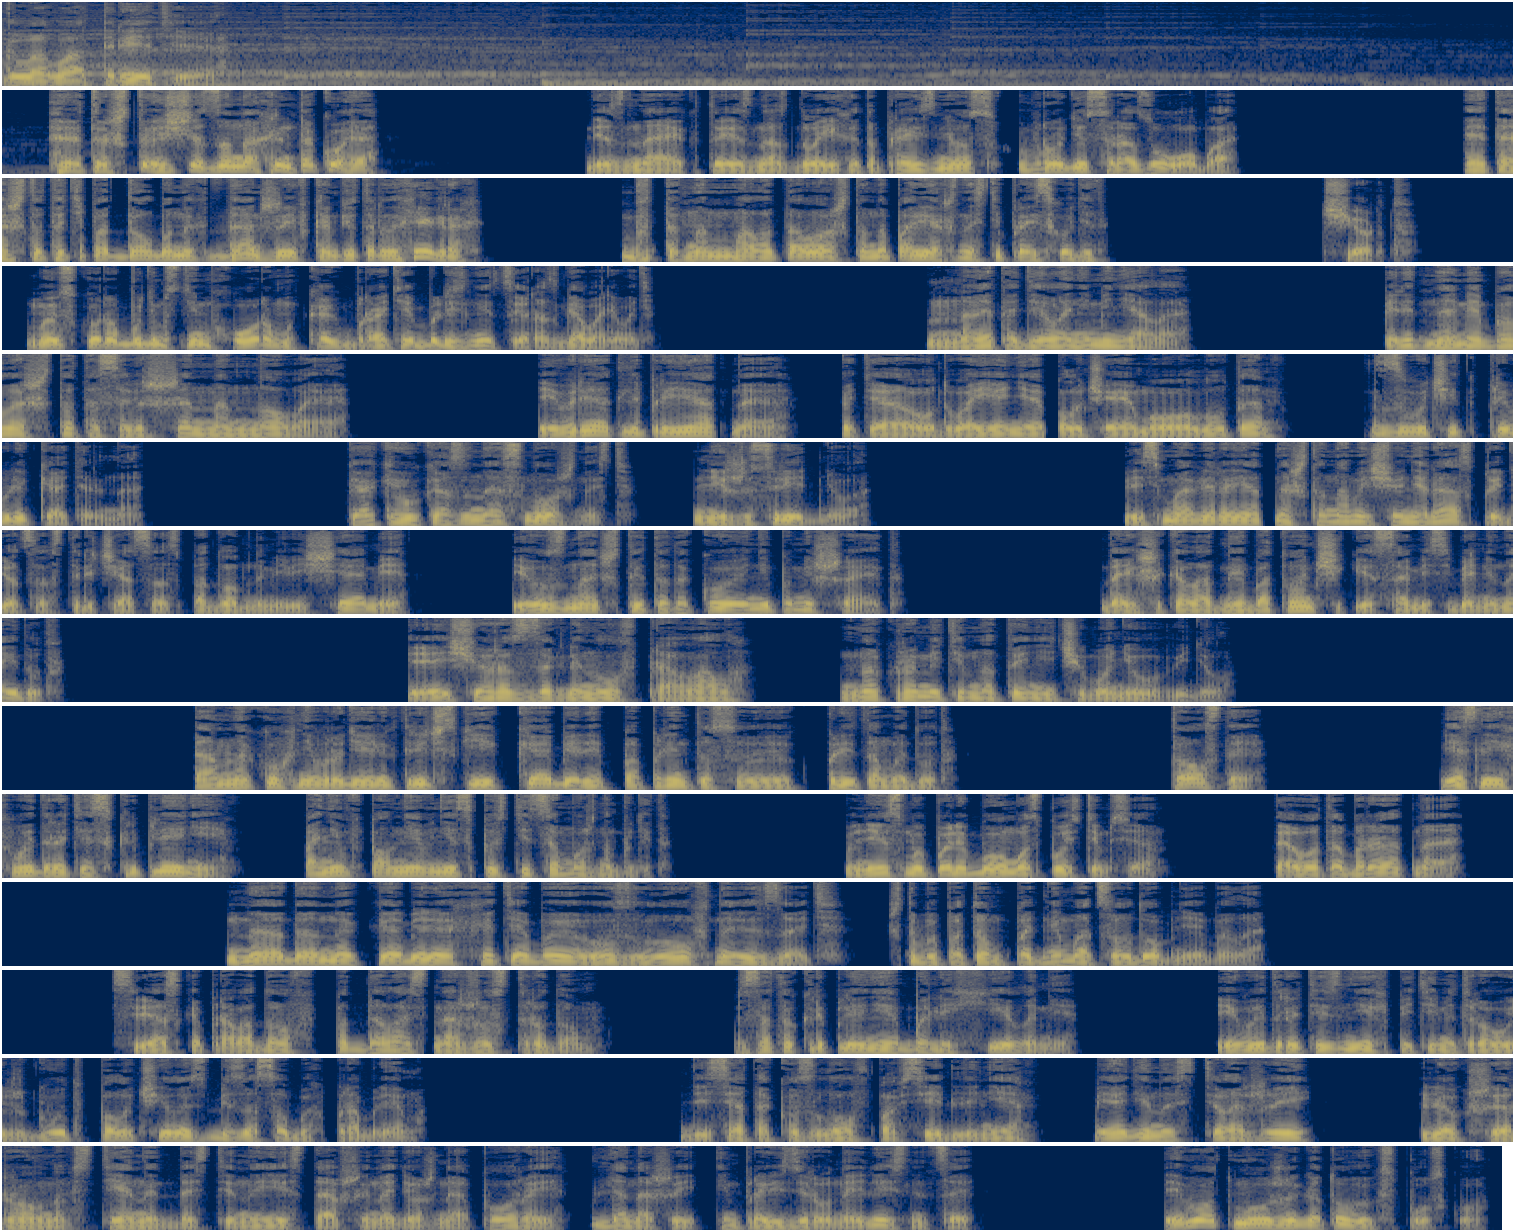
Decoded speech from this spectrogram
Глава третья «Это что еще за нахрен такое?» Не знаю, кто из нас двоих это произнес, вроде сразу оба. «Это что-то типа долбанных данжей в компьютерных играх? Будто нам мало того, что на поверхности происходит». «Черт, мы скоро будем с ним хором, как братья-близнецы, разговаривать». Но это дело не меняло. Перед нами было что-то совершенно новое. И вряд ли приятное, хотя удвоение получаемого лута звучит привлекательно. Как и указанная сложность, ниже среднего. Весьма вероятно, что нам еще не раз придется встречаться с подобными вещами, и узнать, что это такое, не помешает. Да и шоколадные батончики сами себя не найдут. Я еще раз заглянул в провал, но кроме темноты ничего не увидел. Там на кухне вроде электрические кабели по плинтусу к плитам идут. Толстые. Если их выдрать из скреплений, по ним вполне вниз спуститься можно будет. Вниз мы по-любому спустимся. А вот обратно... Надо на кабелях хотя бы узлов навязать, чтобы потом подниматься удобнее было. Связка проводов поддалась ножу с трудом. Зато крепления были хилыми, и выдрать из них пятиметровый жгут получилось без особых проблем. Десяток узлов по всей длине и один из стеллажей легший ровно в стены до стены и ставший надежной опорой для нашей импровизированной лестницы. И вот мы уже готовы к спуску.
